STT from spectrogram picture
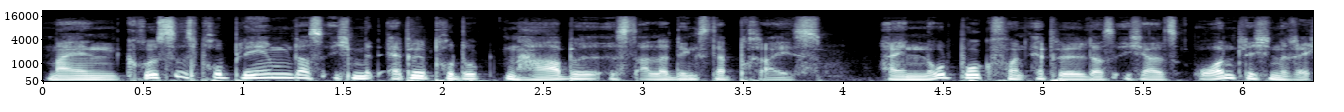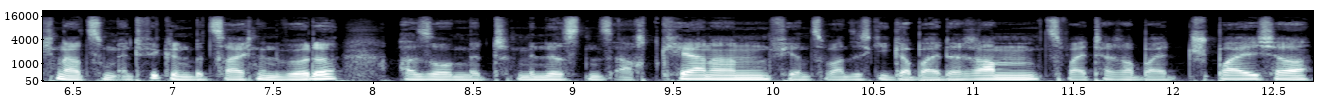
Mein größtes Problem, das ich mit Apple-Produkten habe, ist allerdings der Preis. Ein Notebook von Apple, das ich als ordentlichen Rechner zum Entwickeln bezeichnen würde, also mit mindestens 8 Kernen, 24 GB RAM, 2 TB Speicher,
